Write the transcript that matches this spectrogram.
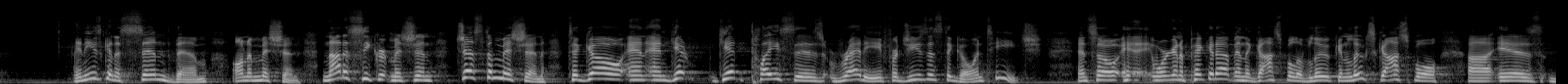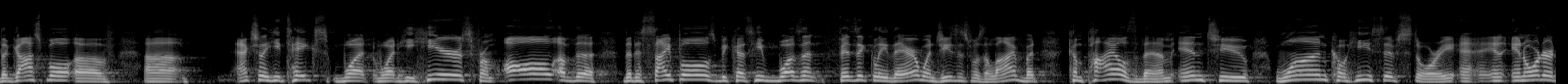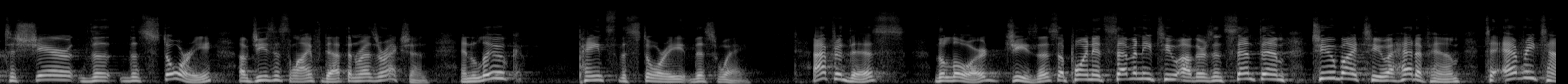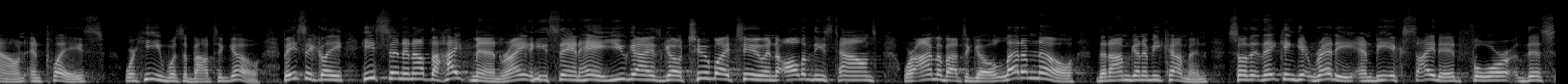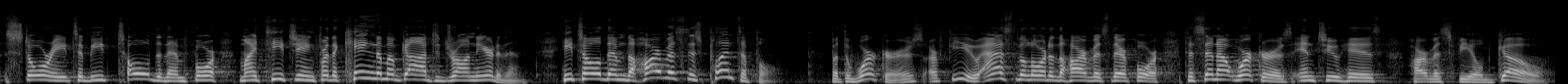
And he's going to send them on a mission. Not a secret mission, just a mission to go and, and get, get places ready for Jesus to go and teach. And so eh, we're going to pick it up in the Gospel of Luke. And Luke's Gospel uh, is the Gospel of uh, actually he takes what, what he hears from all of the, the disciples because he wasn't physically there when jesus was alive but compiles them into one cohesive story in, in order to share the, the story of jesus life death and resurrection. And luke paints the story this way. After this the Lord, Jesus, appointed 72 others and sent them two by two ahead of him to every town and place where he was about to go. Basically, he's sending out the hype men, right? He's saying, hey, you guys go two by two into all of these towns where I'm about to go. Let them know that I'm going to be coming so that they can get ready and be excited for this story to be told to them, for my teaching, for the kingdom of God to draw near to them. He told them, the harvest is plentiful but the workers are few. Ask the Lord of the harvest, therefore, to send out workers into his harvest field. Go.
